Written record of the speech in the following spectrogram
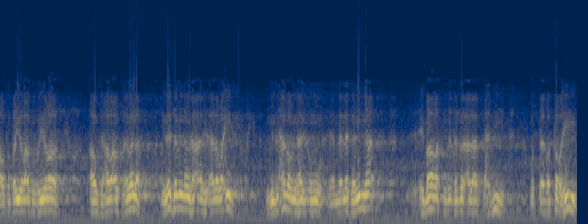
أو تطير أو تطير له أو سحر أو سحر له ليس منا هذا وعيد. يريد الحذر من هذه الأمور. لأن ليس منا عبارة تدل على التحديد والترهيب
